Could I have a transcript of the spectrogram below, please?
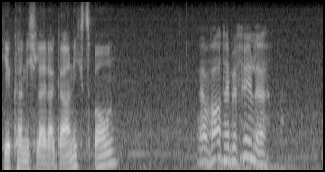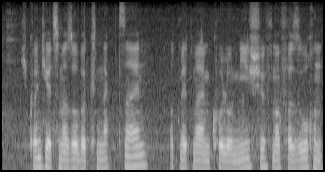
Hier kann ich leider gar nichts bauen. Erwarte Befehle. Ich könnte jetzt mal so beknackt sein und mit meinem Kolonieschiff mal versuchen,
